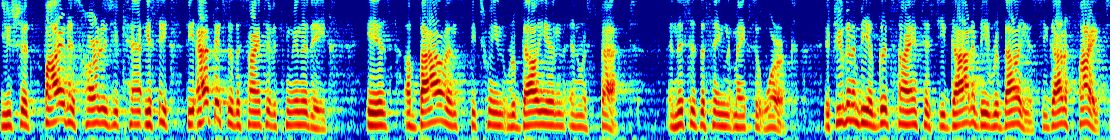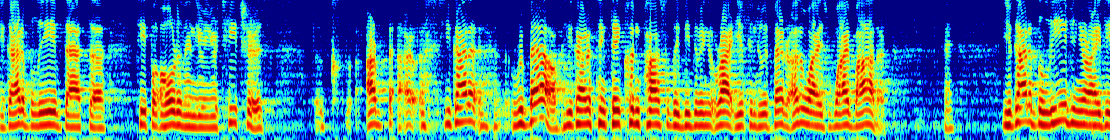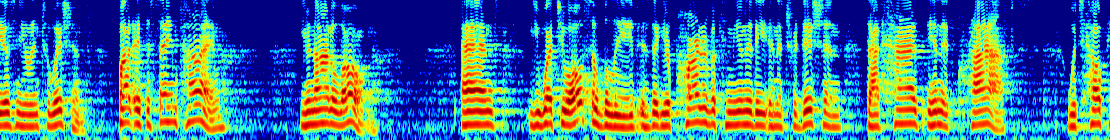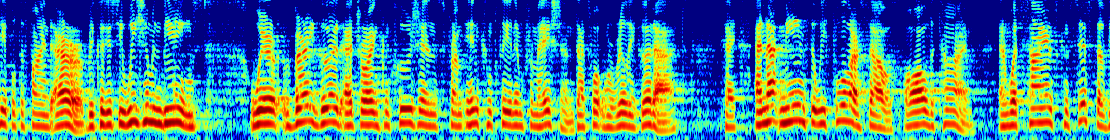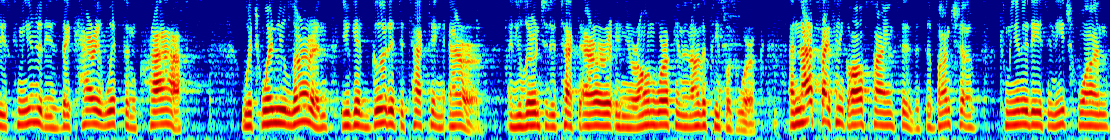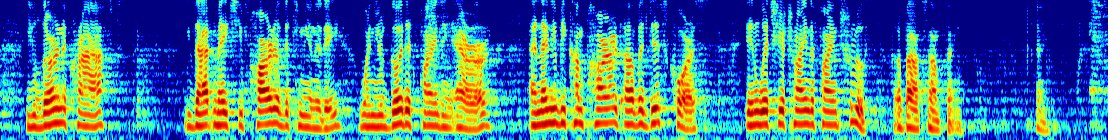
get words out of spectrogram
You should fight as hard as you can. You see, the ethics of the scientific community is a balance between rebellion and respect. And this is the thing that makes it work. If you're going to be a good scientist, you got to be rebellious. You got to fight. You got to believe that the people older than you, your teachers, are, are you got to rebel. You got to think they couldn't possibly be doing it right. You can do it better. Otherwise, why bother? You got to believe in your ideas and your intuitions. But at the same time, you're not alone. And you, what you also believe is that you're part of a community and a tradition that has in it crafts which help people to find error. Because you see, we human beings, we're very good at drawing conclusions from incomplete information. That's what we're really good at. Okay? And that means that we fool ourselves all the time. And what science consists of, these communities, they carry with them crafts which, when you learn, you get good at detecting error. And you learn to detect error in your own work and in other people's work. And that's, I think, all science is. It's a bunch of communities. In each one, you learn a craft. That makes you part of the community when you're good at finding error. And then you become part of a discourse in which you're trying to find truth about something.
